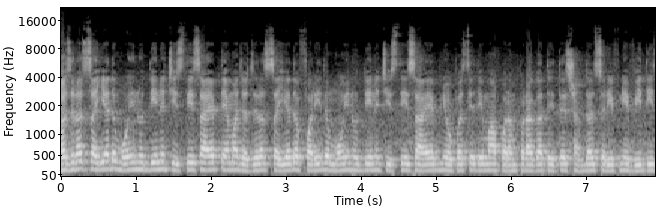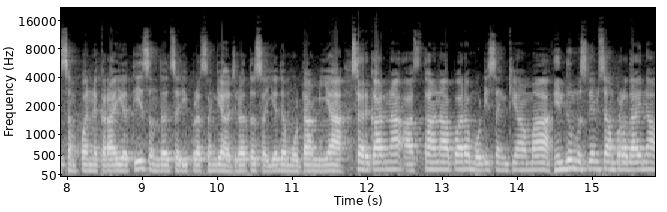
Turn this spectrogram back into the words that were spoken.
હજરત સૈયદ મોઇનુદ્દીન ચિસ્તી સાહેબ તેમજ હજરત સૈયદ ફરીદ મોઇનુદ્દીન ચિસ્તી સાહેબની ઉપસ્થિતિમાં પરંપરાગત રીતે સંદલ શરીફની વિધિ સંપન્ન કરાઈ હતી. સંદલ શરીફ પ્રસંગે હજરત સૈયદ મોટા મિયા સરકારના આસ્થાના પર મોટી સંખ્યામાં હિન્દુ મુસ્લિમ સંપ્રદાયના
